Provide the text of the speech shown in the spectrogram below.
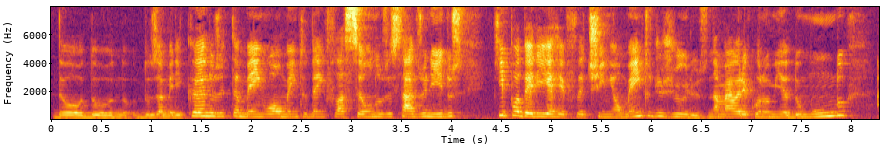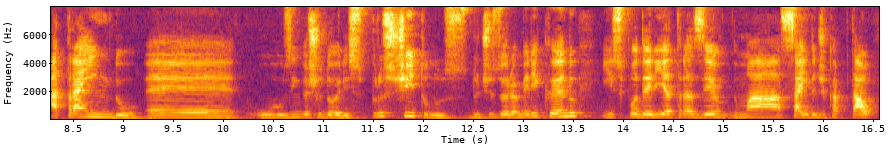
do, do, dos americanos e também o aumento da inflação nos Estados Unidos, que poderia refletir em aumento de juros na maior economia do mundo, atraindo é, os investidores para os títulos do Tesouro Americano, e isso poderia trazer uma saída de capital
